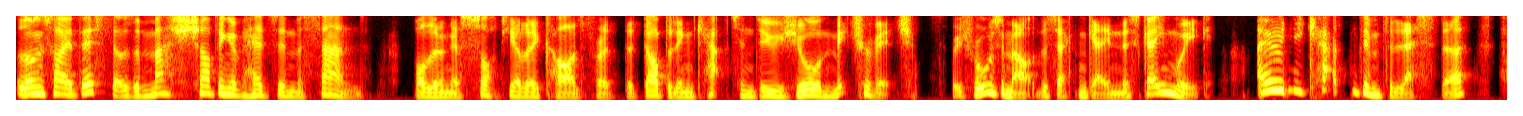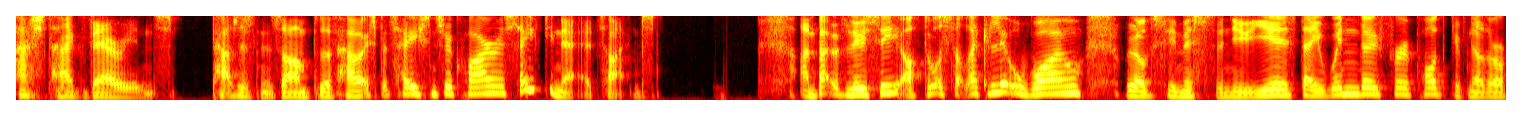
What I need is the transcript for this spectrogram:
Alongside this, there was a mass shoving of heads in the sand, following a soft yellow card for the doubling captain du jour Mitrovic, which rules him out of the second game this game week. I only captained him for Leicester. Hashtag variance. Perhaps as an example of how expectations require a safety net at times. I'm back with Lucy after what's felt like a little while. We obviously missed the New Year's Day window for a pod, given other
